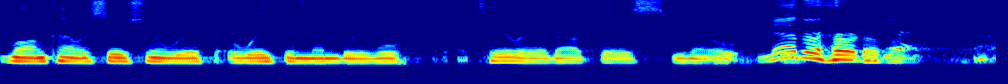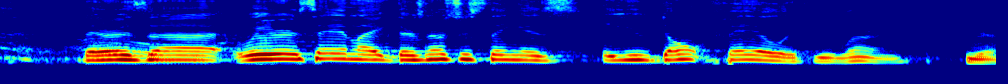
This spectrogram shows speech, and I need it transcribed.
long conversation with Awaken member Wolf Taylor about this. You know, Never heard of him. there is a we were saying like there's no such thing as you don't fail if you learn. Yeah.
